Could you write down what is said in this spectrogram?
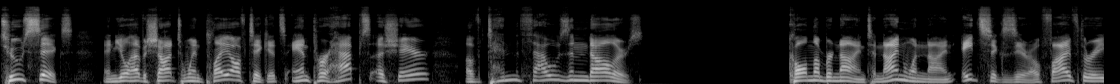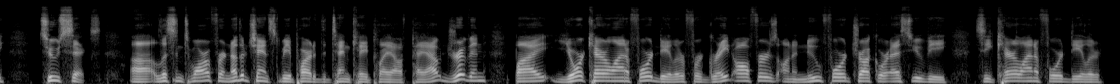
860 5326. And you'll have a shot to win playoff tickets and perhaps a share of $10,000. Call number nine to 919 860 5326. Uh, listen tomorrow for another chance to be a part of the 10K playoff payout, driven by your Carolina Ford dealer for great offers on a new Ford truck or SUV. See Carolina Ford dealer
